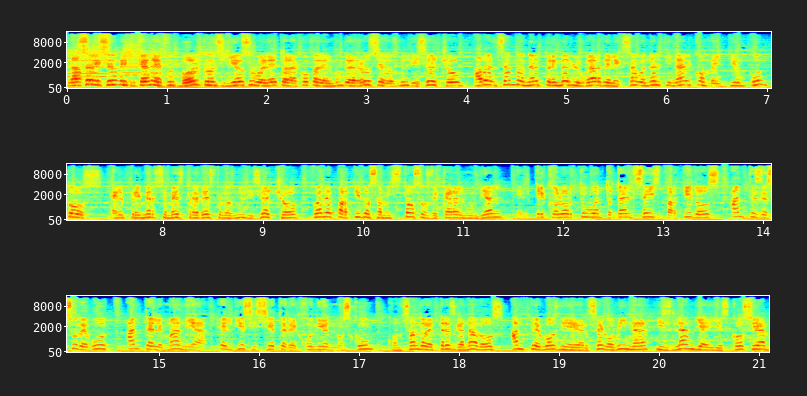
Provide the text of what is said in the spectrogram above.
la selección mexicana de fútbol consiguió su boleto a la Copa del Mundo de Rusia 2018, avanzando en el primer lugar del hexagonal final con 21 puntos. El primer semestre de este 2018 fue de partidos amistosos de cara al Mundial. El tricolor tuvo en total 6 partidos antes de su debut ante Alemania el 17 de junio en Moscú, con saldo de 3 ganados ante Bosnia y Herzegovina, Islandia y Escocia.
